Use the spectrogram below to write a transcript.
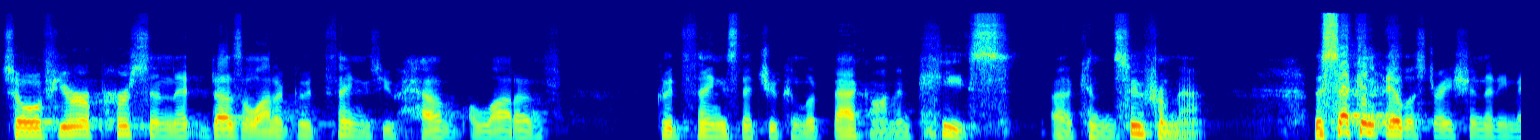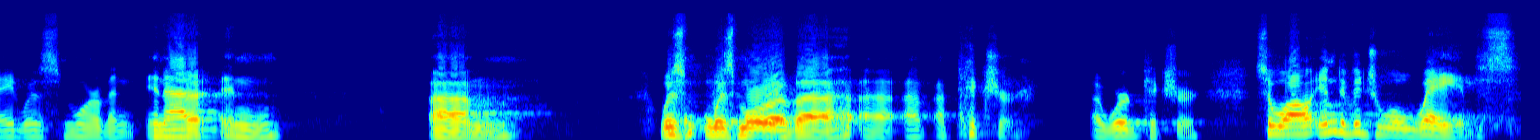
So if you're a person that does a lot of good things, you have a lot of good things that you can look back on, and peace uh, can ensue from that. The second illustration that he made was more of an in, um, was was more of a, a, a picture, a word picture. So while individual waves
